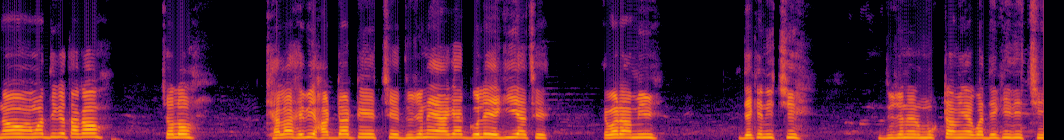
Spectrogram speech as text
নাও, আমার দিকে তাকাও, চলো। খেলা হেভি হাড্ডাহাড্ডি হচ্ছে, দুজনে এক এক গোলে এগিয়ে আছে। এবার আমি দেখে নিচ্ছি, দুজনের মুখটা আমি একবার দেখিয়ে দিচ্ছি।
